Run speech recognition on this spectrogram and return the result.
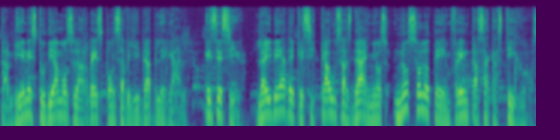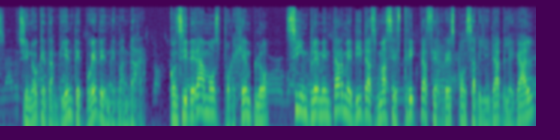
También estudiamos la responsabilidad legal, es decir, la idea de que si causas daños no solo te enfrentas a castigos, sino que también te pueden demandar. Consideramos, por ejemplo, si implementar medidas más estrictas de responsabilidad legal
